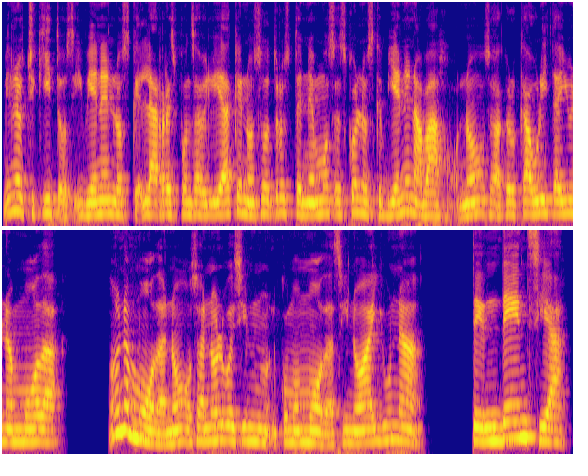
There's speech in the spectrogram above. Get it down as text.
vienen los chiquitos y vienen los que, la responsabilidad que nosotros tenemos es con los que vienen abajo, ¿no? O sea, creo que ahorita hay una moda, no una moda, ¿no? O sea, no lo voy a decir como moda, sino hay una tendencia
